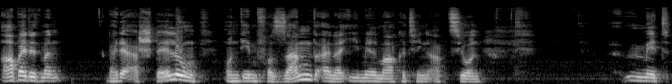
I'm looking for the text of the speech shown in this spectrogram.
Arbeitet man bei der Erstellung und dem Versand einer E-Mail-Marketing-Aktion mit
